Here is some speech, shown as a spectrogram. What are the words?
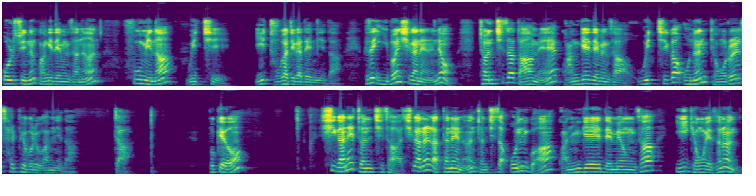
올 수 있는 관계대명사는 whom이나 which 이 두 가지가 됩니다. 그래서 이번 시간에는요. 전치사 다음에 관계대명사 which가 오는 경우를 살펴보려고 합니다. 자, 볼게요. 시간의 전치사, 시간을 나타내는 전치사 on과 관계대명사 이 경우에서는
